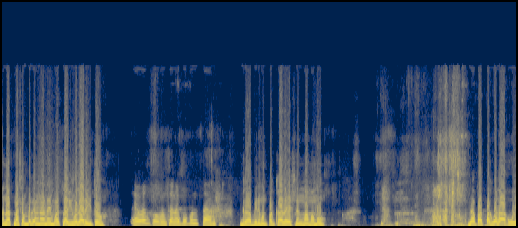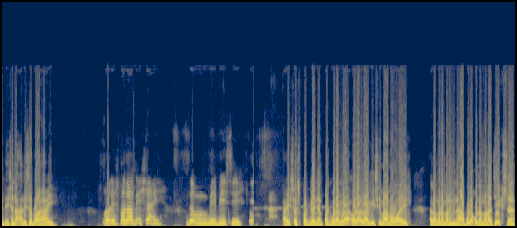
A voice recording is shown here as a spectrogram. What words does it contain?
Anak, nasan bagang nanay mo at laging wala rito? Ewan ko kung saan nagpupunta. Grabe naman pagkalayas ng mama mo. Dapat pag wala ako, hindi siya naalis sa bahay. Alis palagi siya eh. Hanggang may busy. Ay sus, pag ganyan, pag walang, wala lagi si mama mo ay, alam mo naman, hinahabol ako ng mga chicks. Ha?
